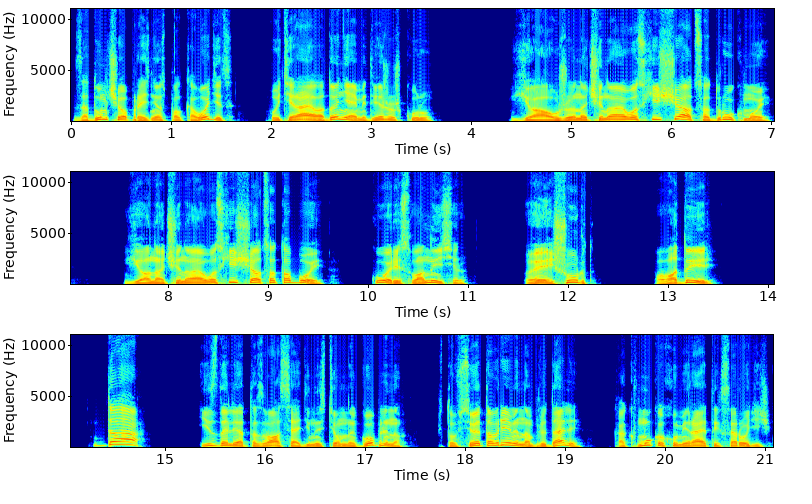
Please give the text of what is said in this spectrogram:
Задумчиво произнес полководец, вытирая ладони о медвежью шкуру. «Я уже начинаю восхищаться, друг мой. Я начинаю восхищаться тобой, Корис Ванысер. Эй, Шурт! Поводырь!» «Да!» Издали отозвался один из темных гоблинов, что все это время наблюдали, как в муках умирает их сородич,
